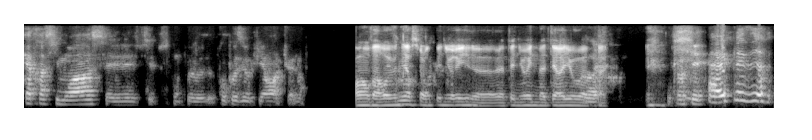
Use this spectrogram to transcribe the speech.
4 à 6 mois, c'est ce qu'on peut proposer aux clients actuellement. On va revenir sur la pénurie de, la pénurie de matériaux après. Avec plaisir.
